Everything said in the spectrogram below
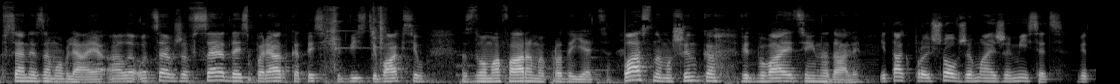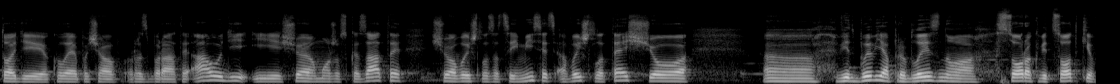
все не замовляє. Але оце вже все десь порядка 1200 баксів з двома фарами продається. Класно, машинка відбувається і надалі. І так пройшов вже майже місяць відтоді, коли я почав розбирати Audi. І що я можу сказати, що вийшло за цей місяць? А вийшло те, що. Е, відбив я приблизно 40%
